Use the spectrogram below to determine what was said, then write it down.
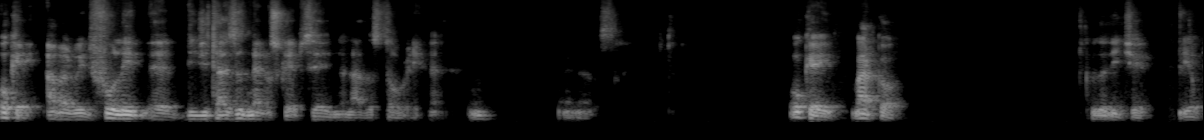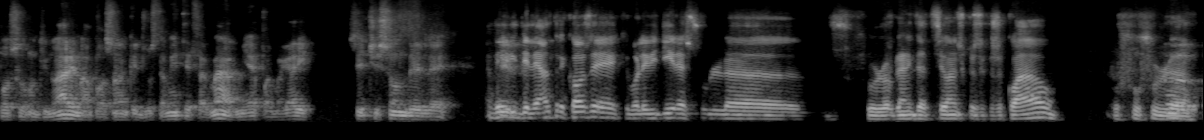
Okay, but with fully uh, digitized manuscripts in another story. Ok, Marco, cosa dici? Io posso continuare, ma posso anche giustamente fermarmi, eh? poi magari se ci sono delle... Avevi delle altre cose che volevi dire sul, sull'organizzazione, su queste cose qua? O su, sul... Uh,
